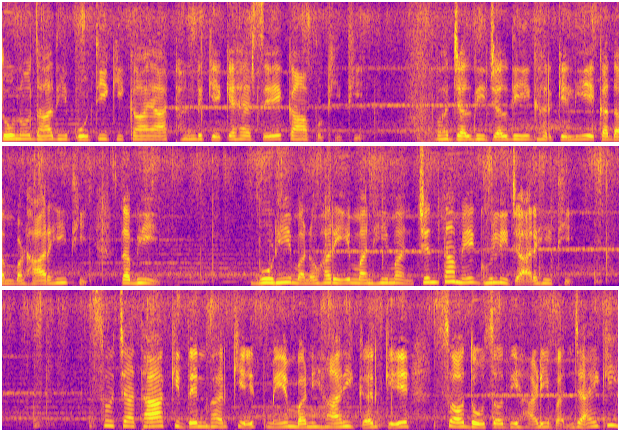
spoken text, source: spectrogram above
दोनों दादी पोती की काया ठंड के कहर से काँप उठी थी। वह जल्दी जल्दी घर के लिए कदम बढ़ा रही थी, तभी बूढ़ी मनोहरी मन ही मन चिंता में घुली जा रही थी। सोचा था कि दिन भर खेत में बनिहारी करके सौ दो सौ दिहाड़ी बन जाएगी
